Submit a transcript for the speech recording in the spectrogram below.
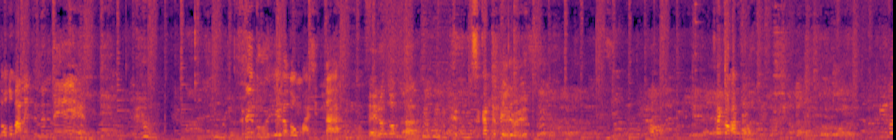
너도 마음에 드는데. 그래도 얘가 너무 맛있다. 배려 쩐다 음식한테 배려해. 살 것 같아. 피가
